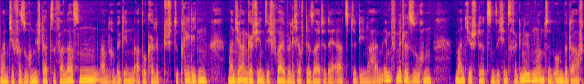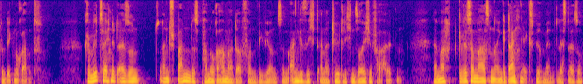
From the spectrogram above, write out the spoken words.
Manche versuchen die Stadt zu verlassen, andere beginnen apokalyptisch zu predigen, manche engagieren sich freiwillig auf der Seite der Ärzte, die nach einem Impfmittel suchen, manche stürzen sich ins Vergnügen und sind unbedarft und ignorant. Camus zeichnet also ein spannendes Panorama davon, wie wir uns im Angesicht einer tödlichen Seuche verhalten. Er macht gewissermaßen ein Gedankenexperiment, lässt also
